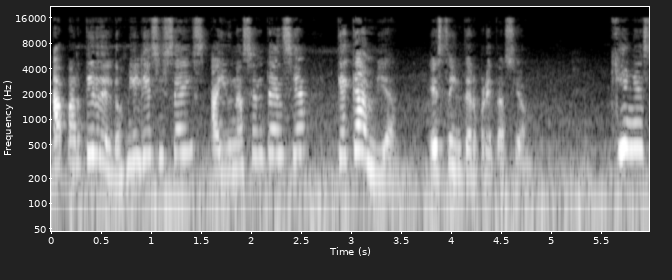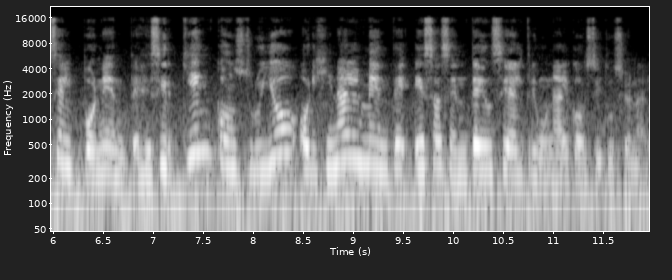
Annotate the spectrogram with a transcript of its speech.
A partir del 2016 hay una sentencia que cambia esta interpretación. ¿Quién es el ponente? Es decir, ¿quién construyó originalmente esa sentencia del Tribunal Constitucional?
